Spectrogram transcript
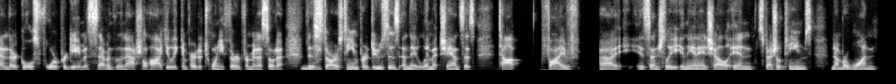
and their goals four per game is seventh in the National Hockey League compared to 23rd for Minnesota. Mm-hmm. This Stars team produces and they limit chances. Top five uh, essentially in the NHL in special teams, number one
